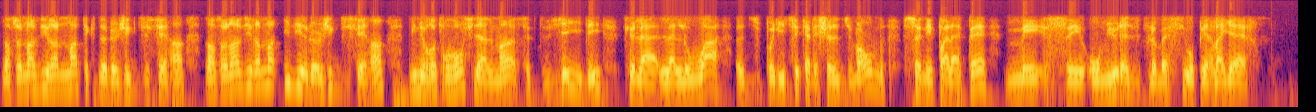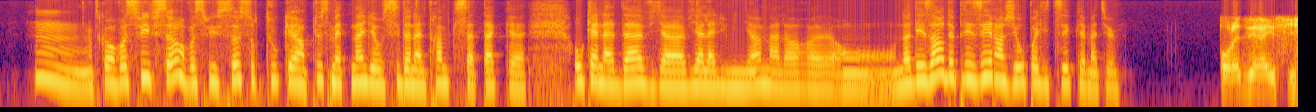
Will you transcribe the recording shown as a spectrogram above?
dans un environnement technologique différent, dans un environnement idéologique différent, mais nous retrouvons finalement cette vieille idée que la, loi du politique à l'échelle du monde, ce n'est pas la paix, mais c'est au mieux la diplomatie, au pire la guerre. Hmm. En tout cas, on va suivre ça. On va suivre ça, surtout qu'en plus maintenant, il y a aussi Donald Trump qui s'attaque euh, au Canada via via l'aluminium. Alors, euh, on, on, a des heures de plaisir en géopolitique, Mathieu pour le dire ici.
